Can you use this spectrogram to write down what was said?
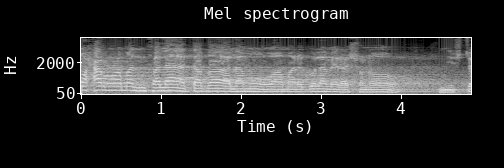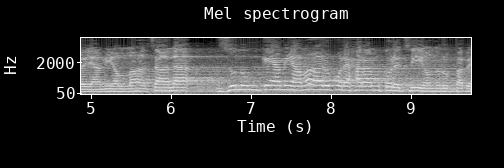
محرما فلا تظالموا আমার গোলামেরা শোনো নিশ্চয় আমি আল্লাহ তাআলা জুলুমকে আমি আমার উপরে হারাম করেছি অনুরূপভাবে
